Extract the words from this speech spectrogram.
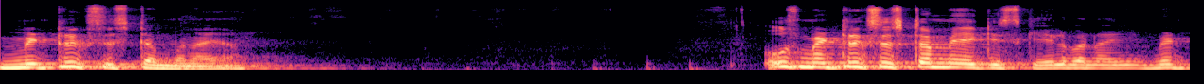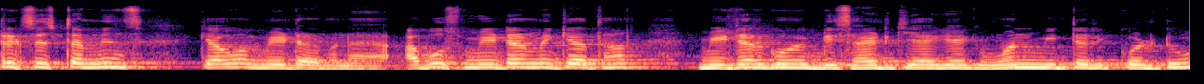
मेट्रिक सिस्टम बनाया। उस मेट्रिक सिस्टम में एक स्केल बनाई। मेट्रिक सिस्टम मीन्स क्या हुआ? मीटर बनाया। अब उस मीटर में क्या था? मीटर को एक डिसाइड किया गया कि one metre equal to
